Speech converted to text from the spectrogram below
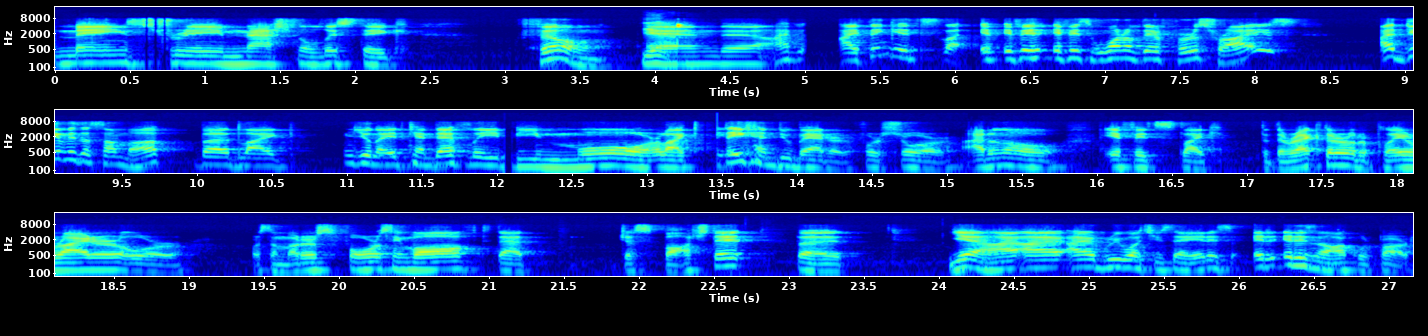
mainstream nationalistic film. Yeah. and uh, I I think it's like if if, it, if it's one of their first tries, I'd give it a sum up. But like you know, it can definitely be more. Like they can do better for sure. I don't know if it's like the director or the playwright or or some other force involved that just botched it. But yeah, I, I, I agree what you say. It is it, it is an awkward part.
